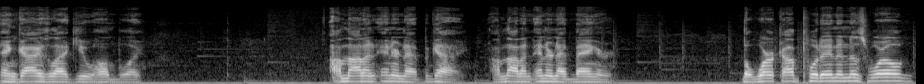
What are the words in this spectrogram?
and guys like you, homeboy. I'm not an internet guy. I'm not an internet banger. The work I put in in this world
